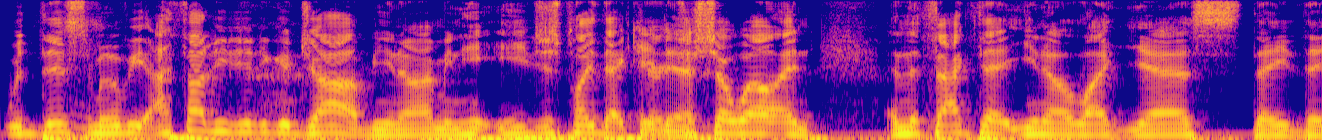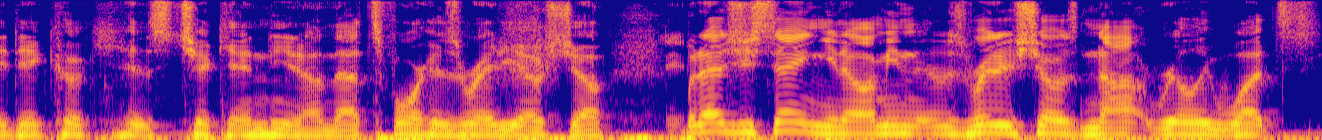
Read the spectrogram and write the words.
with this movie, I thought he did a good job. You know, I mean, he, he just played that character so well, and and the fact that you know, like, yes, they they did cook his chicken, you know, and that's for his radio show. But as you're saying, you know, I mean, his radio show is not really what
